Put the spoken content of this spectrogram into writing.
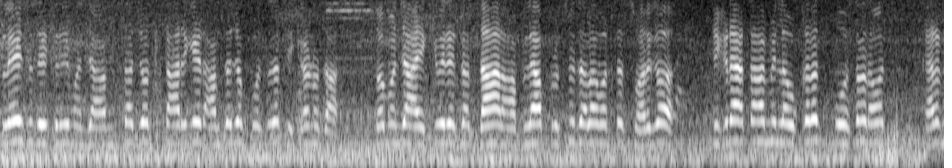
प्लेस होती ट्री म्हणजे आमचा जो टार्गेट आमचा जो पोचायचा ठिकाण होता तो म्हणजे ऐकविरेचा दार आपल्या पृथ्वी तलावरचं स्वर्ग. तिकडे आता आम्ही लवकरच पोहोचणार आहोत. कारण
